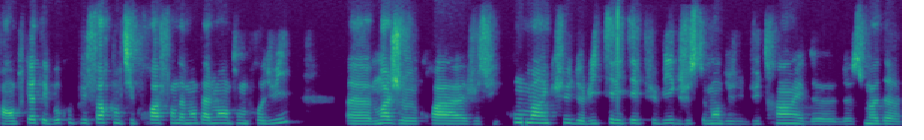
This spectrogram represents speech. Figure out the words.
En tout cas, tu es beaucoup plus fort quand tu crois fondamentalement en ton produit. Euh, moi, je crois, je suis convaincue de l'utilité publique justement du, train et de, ce mode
